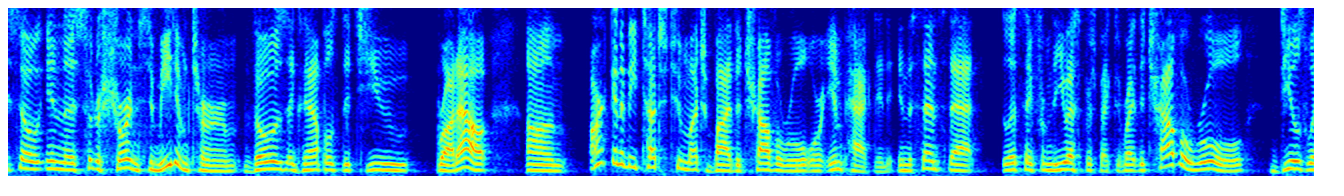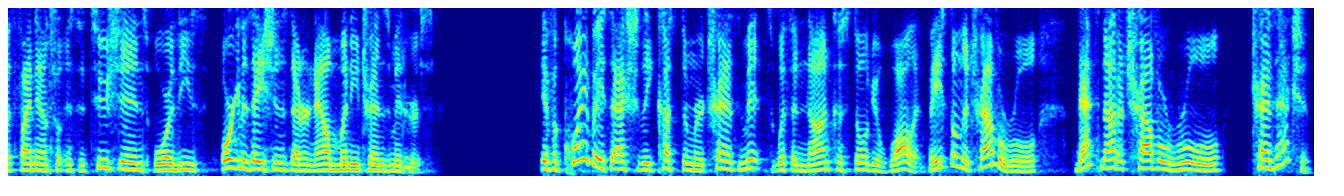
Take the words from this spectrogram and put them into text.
So, in the sort of short and to medium term, those examples that you brought out um, aren't going to be touched too much by the travel rule or impacted in the sense that, let's say, from the US perspective, right, the travel rule deals with financial institutions or these organizations that are now money transmitters. If a Coinbase actually customer transmits with a non custodial wallet based on the travel rule, that's not a travel rule transaction.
